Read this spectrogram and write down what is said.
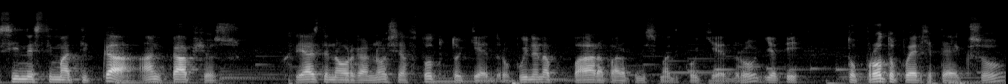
συναισθηματικά, αν κάποιος χρειάζεται να οργανώσει αυτό το κέντρο, που είναι ένα πάρα πάρα πολύ σημαντικό κέντρο, γιατί το πρώτο που έρχεται έξω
